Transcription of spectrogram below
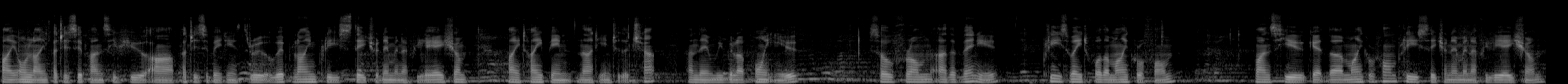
by online participants. If you are participating through web line, please state your name and affiliation by typing that into the chat, and then we will appoint you. So from uh, the venue, please wait for the microphone. Once you get the microphone, please state your name and affiliation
